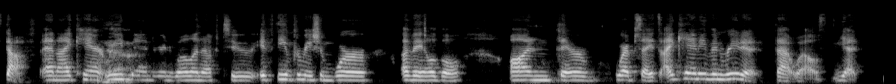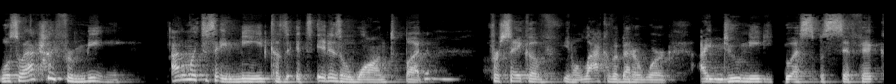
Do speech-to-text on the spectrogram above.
stuff. And I can't read Mandarin well enough to, if the information were available on their websites, I can't even read it that well yet. Well, so actually for me, I don't like to say need because it's, it is a want, but for sake of, you know, lack of a better word, I Mhm. do need US specific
